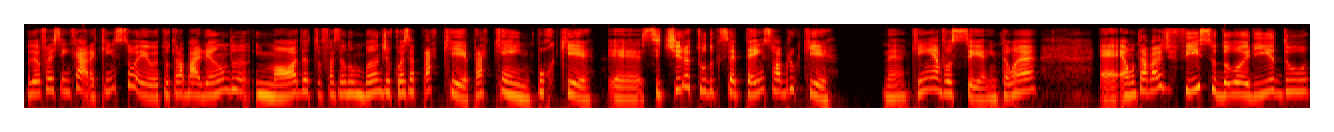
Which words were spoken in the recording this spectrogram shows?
Quando eu falei assim, cara, quem sou eu? Eu tô trabalhando em moda, tô fazendo um bando de coisa para quê? Para quem? Por quê? É, se tira tudo que você tem, sobra o quê? Né? Quem é você? Então é, é, é, um trabalho difícil, dolorido.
